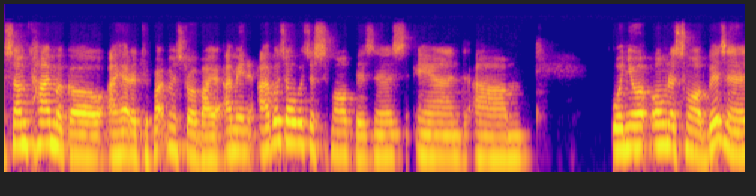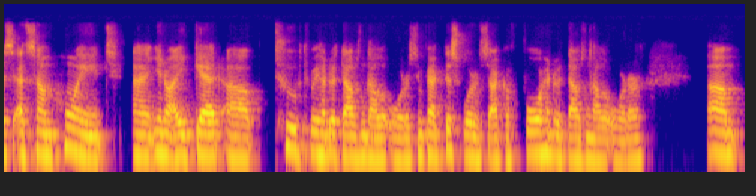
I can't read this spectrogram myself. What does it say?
some time ago, I had a department store buyer. I mean, I was always a small business, and um, when you own a small business, at some point, uh, you know, I get uh, two, three hundred thousand dollar orders. In fact, this was like a four hundred thousand dollar order. Um,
